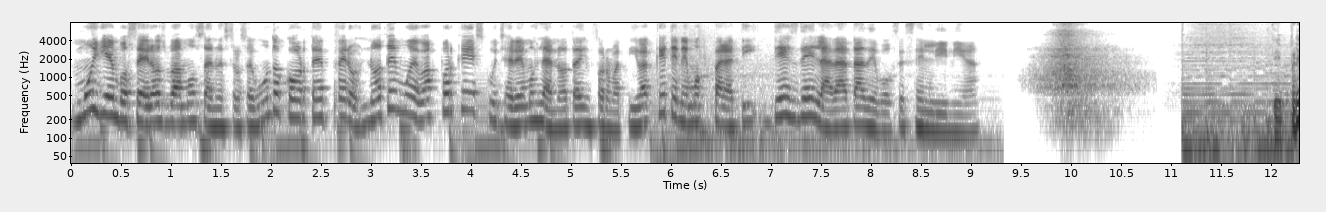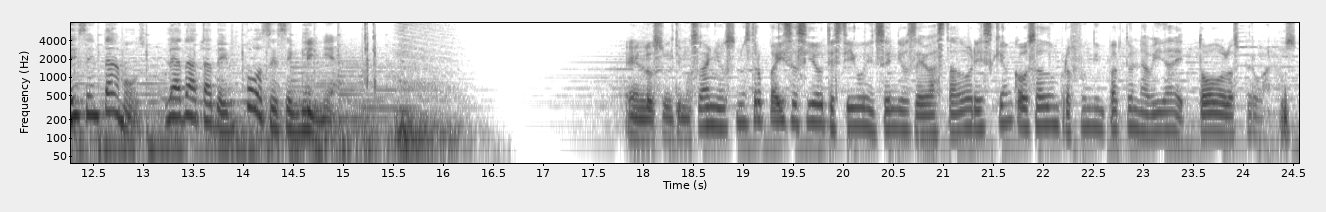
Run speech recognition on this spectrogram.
Muy bien, voceros, vamos a nuestro segundo corte, pero no te muevas porque escucharemos la nota informativa que tenemos para ti desde la data de voces en línea. Te presentamos la data de voces en línea. En los últimos años, nuestro país ha sido testigo de incendios devastadores que han causado un profundo impacto en la vida de todos los peruanos,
